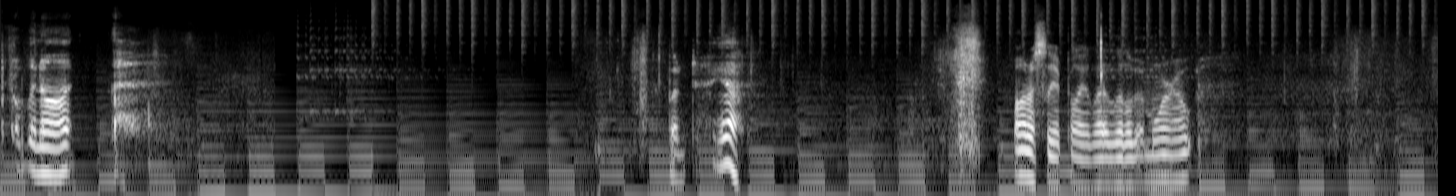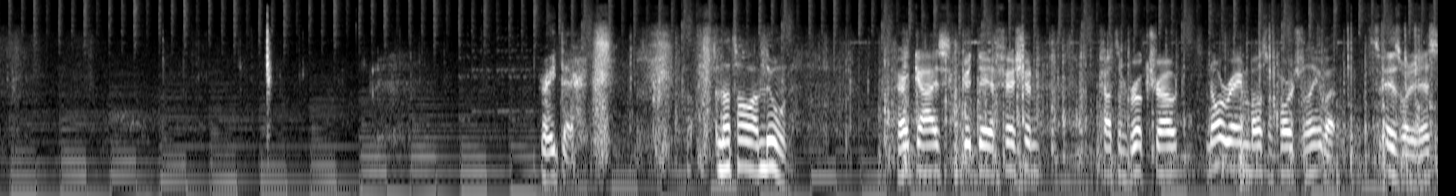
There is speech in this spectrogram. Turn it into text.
Probably not. But yeah. Honestly, I'd probably let a little bit more out. Right there. And that's all I'm doing. Alright guys, good day of fishing. Caught some brook trout. No rainbows unfortunately, but it is what it is.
